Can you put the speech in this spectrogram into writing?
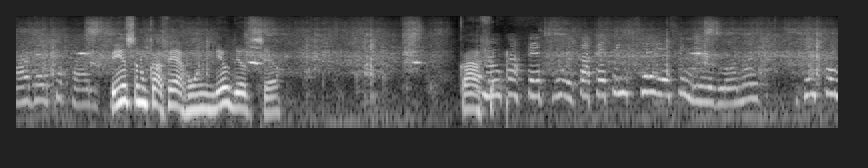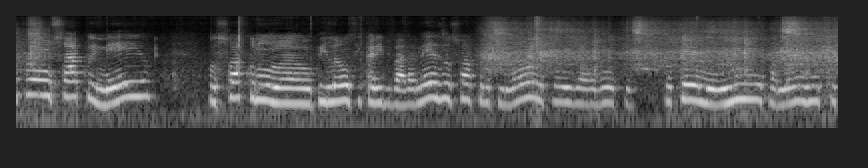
Ah, deve ser palha. Pensa num café ruim, meu Deus do céu. Ah, Café. não, café puro, café tem que ser esse mesmo, mas A gente comprou um saco e meio. O saco no o pilão fica ali debaixo da mesa, o saco no pilão, depois a gente. Eu tenho moinho também, a gente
